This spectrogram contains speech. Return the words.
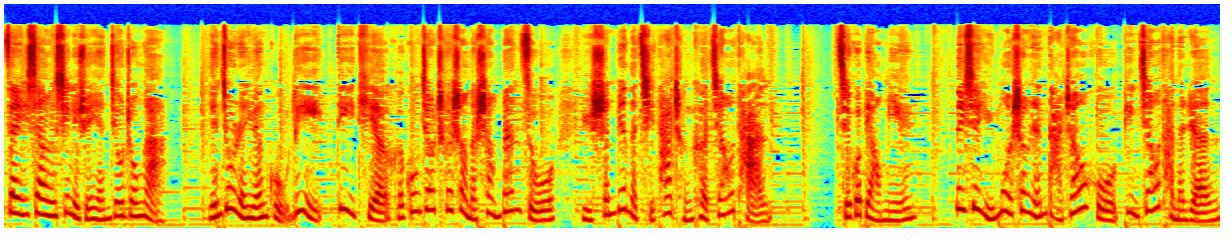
在一项心理学研究中啊，研究人员鼓励地铁和公交车上的上班族与身边的其他乘客交谈，结果表明，那些与陌生人打招呼并交谈的人。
